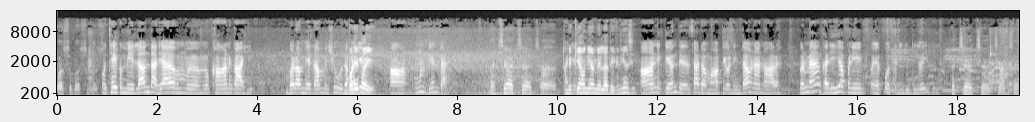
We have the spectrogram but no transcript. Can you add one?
ਬਸ ਬਸ ਬਸ। ਉੱਥੇ ਇੱਕ ਮੇਲਾ ਹੁੰਦਾ ਰਿਹਾ ਖਾਨਗਾਹੀ ਬੜਾ ਮੇਲਾ ਮਸ਼ਹੂਰ। ਬੜੇ ਭਾਈ? ਹਾਂ ਹੁਣ ਵੀ ਹੁੰਦਾ। ਅੱਛਾ ਅੱਛਾ ਅੱਛਾ। ਤੂੰ ਨਿੱਕੀਆਂ ਹੁੰਦੀਆਂ ਮੇਲਾ ਦੇਖਦੀਆਂ ਸੀ? ਹਾਂ ਨਿੱਕੇ ਹੁੰਦੇ ਸਾਡਾ ਮਾਂ ਪਿਓ ਲਿੰਦਾ ਉਹਨਾਂ ਨਾਲ। ਪਰ ਮੈਂ ਖਰੀ ਹੀ ਆਪਣੀ ਅਹ, ਪੋਤਰੀ ਜਿੱਡੀ ਹੋਈ ਸੀ। ਅੱਛਾ ਅੱਛਾ ਅੱਛਾ ਅੱਛਾ।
